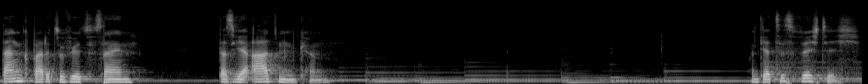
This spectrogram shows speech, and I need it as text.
dankbar dafür zu sein, dass wir atmen können. Und jetzt ist wichtig,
